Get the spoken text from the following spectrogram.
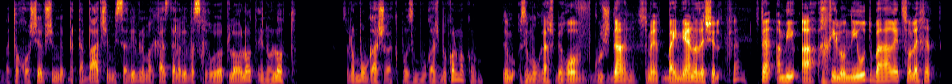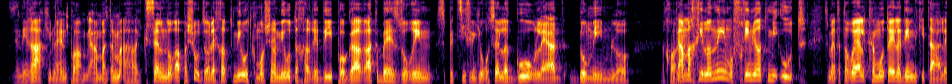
אם אתה חושב שבטבעת שמסביב למרכז תל אביב השכירויות לא עולות, הן עולות. זה לא מורגש רק פה, זה מורגש בכל מקום. זה, זה מורגש ברוב גוש דן. זאת אומרת, בעניין הזה של... כן. זאת אומרת, החילוניות בארץ הולכת, זה נראה, כאילו אין פה, האקסל נורא פשוט, זה הולך להיות מיעוט, כמו שהמיעוט החרדי פה גר רק באזורים ספציפיים, כי הוא רוצה לגור ליד דומים לו. נכון. גם החילונים הופכים להיות מיעוט. זאת אומרת, אתה רואה על כמות הילדים בכיתה א',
